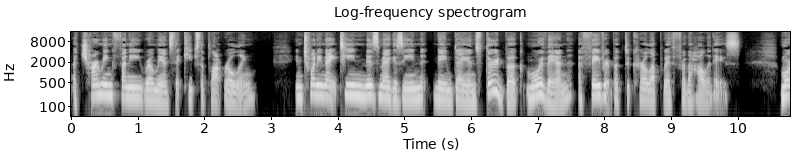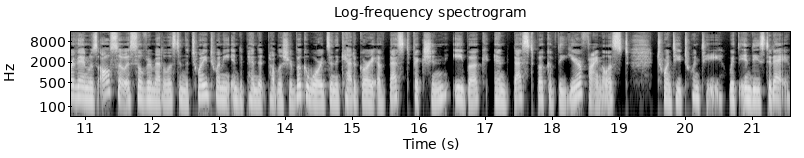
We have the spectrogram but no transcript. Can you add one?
a charming, funny romance that keeps the plot rolling. In 2019, Ms. Magazine named Diane's third book, More Than, a favorite book to curl up with for the holidays. More Than was also a silver medalist in the 2020 Independent Publisher Book Awards in the category of Best Fiction, Ebook, and Best Book of the Year finalist 2020 with Indies Today.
